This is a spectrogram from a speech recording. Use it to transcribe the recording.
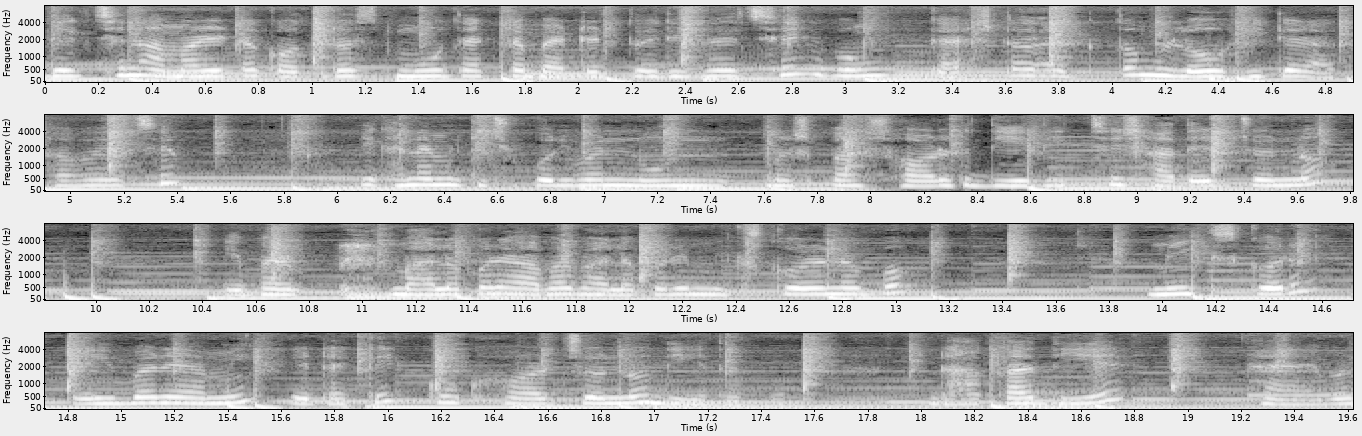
দেখছেন আমার এটা কতটা স্মুথ একটা ব্যাটার তৈরি হয়েছে এবং গ্যাসটা একদম লো হিটে রাখা হয়েছে। এখানে আমি কিছু পরিমাণ নুন বা সল্ট দিয়ে দিচ্ছি স্বাদের জন্য। এবার ভালো করে আবার ভালো করে মিক্স করে নেব। মিক্স করে এইবারে আমি এটাকে কুক হওয়ার জন্য দিয়ে দেবো। ঢাকা দিয়ে হ্যাঁ এবার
